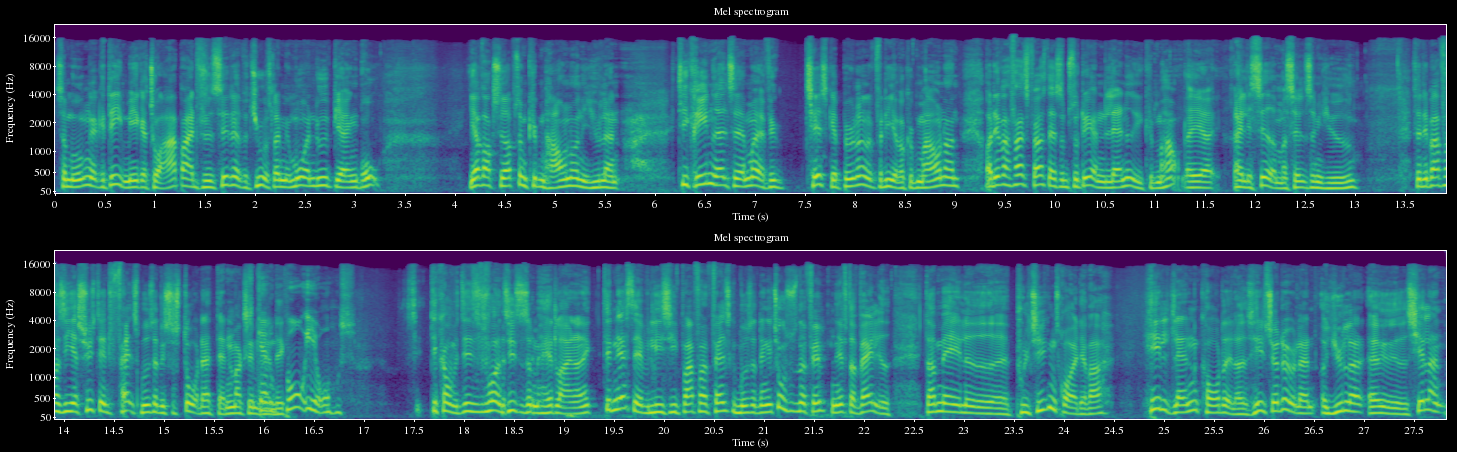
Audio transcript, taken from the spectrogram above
som unge akademikere, tog arbejde, flyttede til der på Djursland. Min mor er ude i Bjerringbro. Jeg voksede op som københavneren i Jylland. De grinede altid af mig, jeg fik tæsk af bøllerne, fordi jeg var københavneren. Og det var faktisk først, da jeg som studerende landede i København, at jeg realiserede mig selv som jøde. Så det er bare for at sige, jeg synes, det er en falsk modsætning, så stort er Danmark Skal simpelthen du ikke. bo i Aarhus? Det kommer det får en sidste som headliner. Ikke? Det næste, jeg vil lige sige, bare for en falsk modsætning. I 2015, efter valget, der malede øh, politikken, tror jeg det var, hele landkortet, eller hele Sønderjylland og Jylland, øh, Sjælland,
